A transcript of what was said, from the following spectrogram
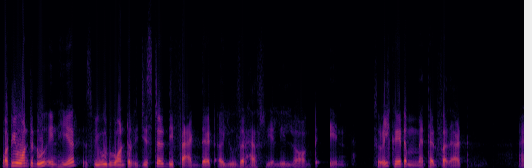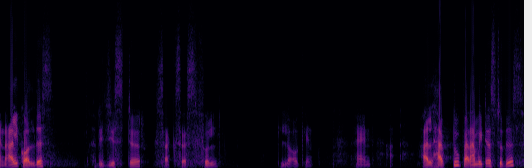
What we want to do in here is we would want to register the fact that a user has really logged in. So we'll create a method for that and I'll call this register successful login and I'll have two parameters to this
